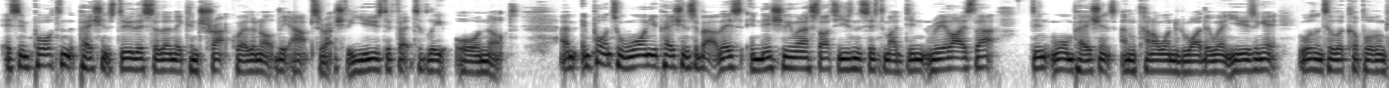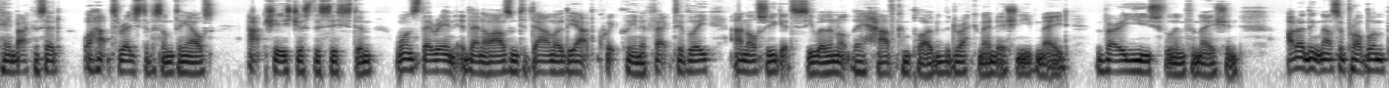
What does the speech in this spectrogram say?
It's important that patients do this so then they can track whether or not the apps are actually used effectively or not. Um, important to warn your patients about this. Initially when I started using the system I didn't realize that, didn't warn patients and kind of wondered why they weren't using it. It wasn't until a couple of them came back and said, well I had to register for something else. Actually, it's just the system. Once they're in, it then allows them to download the app quickly and effectively. And also you get to see whether or not they have complied with the recommendation you've made. Very useful information. I don't think that's a problem.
